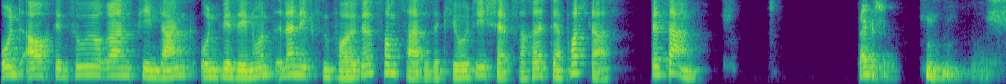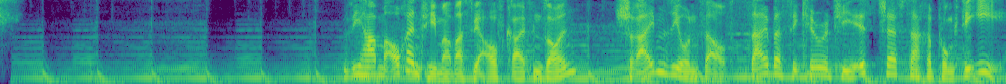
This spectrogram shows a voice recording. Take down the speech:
und auch den Zuhörern vielen Dank und wir sehen uns in der nächsten Folge vom Cybersecurity Chefsache der Podcast. Bis dann. Dankeschön. Sie haben auch ein Thema, was wir aufgreifen sollen? Schreiben Sie uns auf cybersecurityistchefsache.de.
